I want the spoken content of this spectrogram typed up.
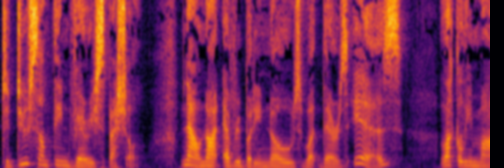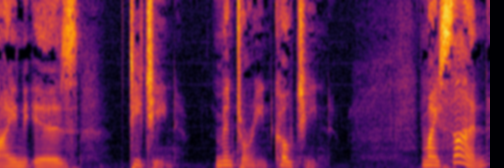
to do something very special. Now, not everybody knows what theirs is. Luckily, mine is teaching, mentoring, coaching. My son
